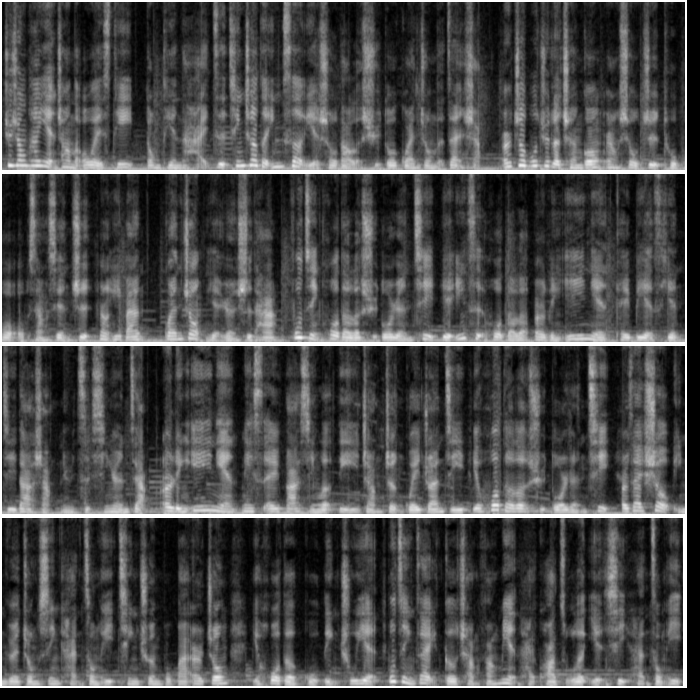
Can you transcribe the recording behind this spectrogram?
剧中他演唱的 OST《冬天的孩子》，清澈的音色也受到了许多观众的赞赏。而这部剧的成功，让秀智突破偶像限制，让一般观众也认识他。不仅获得了许多人气，也因此获得了2011年 KBS 演技大赏女子新人奖。2011年，Miss A 发行了第一张正规专辑，也获得了许多人气。而在秀音乐中心和综艺《青春不败二》中，也获得固定出演。不仅在歌唱方面，还跨足了演戏和综艺，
